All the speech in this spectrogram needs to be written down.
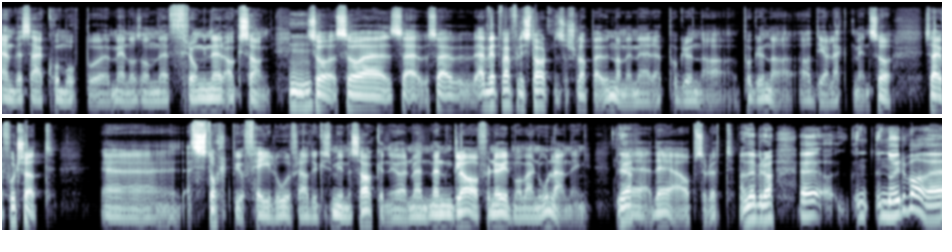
enn hvis jeg kom opp med noe sånn Frogner-aksent. Mm. Så, så, så, så, jeg, jeg vet i hvert fall i starten så slapp jeg unna med mer på grunn av, på grunn av, av dialekten min. Så, så jeg er jo fortsatt eh, Stolt blir jo feil ord, for jeg hadde jo ikke så mye med saken å gjøre, men, men glad og fornøyd med å være nordlending. Ja. Det, det, er jeg absolutt. Ja, det er bra. Eh, når var det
